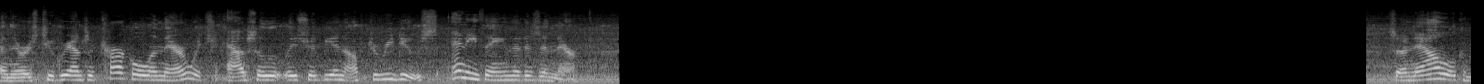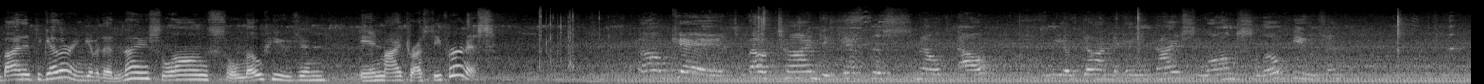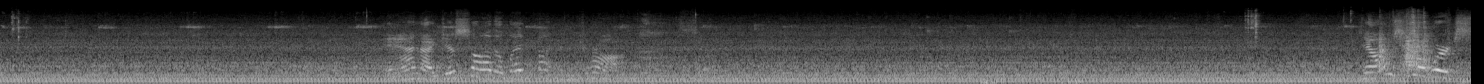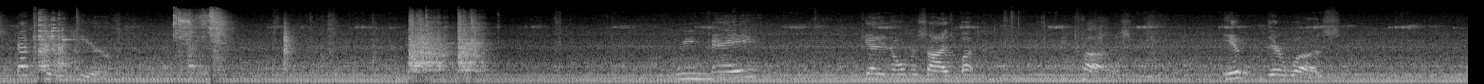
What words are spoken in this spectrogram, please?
And there is two grams of charcoal in there, which absolutely should be enough to reduce anything that is in there. So now we'll combine it together and give it a nice long slow fusion in my trusty furnace. Okay, it's about time to get this smelt out. We have done a nice long slow fusion. And I just saw the lead button drop. Now I'm still we're expecting here. we may get an oversized button because if there was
